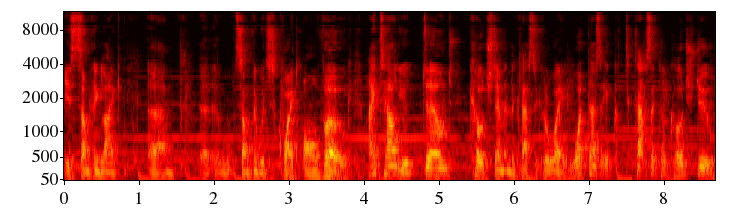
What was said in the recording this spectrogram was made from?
is something like um, uh, uh, something which is quite en vogue. I tell you, don't coach them in the classical way. What does a classical coach do?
